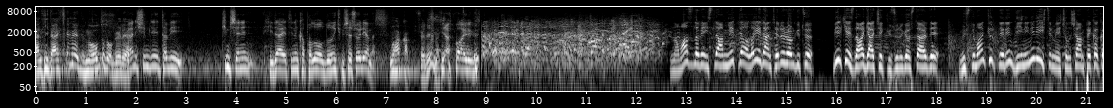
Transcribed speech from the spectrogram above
Yani hidayete mi erdi? Ne oldu da o böyle ya? Yani şimdi tabii kimsenin hidayetinin kapalı olduğunu kimse söyleyemez. Muhakkak söyleyemez. Yani o ayrı bir Namazla ve İslamiyetle alay eden terör örgütü bir kez daha gerçek yüzünü gösterdi. Müslüman Kürtlerin dinini değiştirmeye çalışan PKK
